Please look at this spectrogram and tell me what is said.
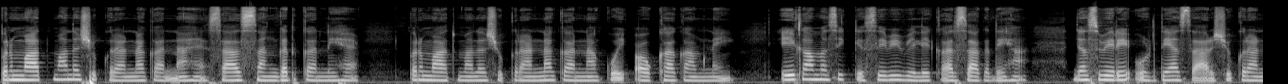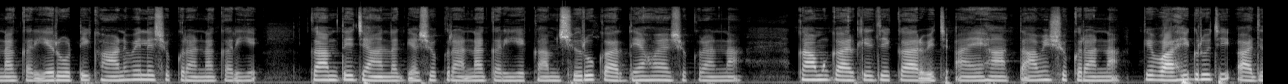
ਪਰਮਾਤਮਾ ਦਾ ਸ਼ੁਕਰਾਨਾ ਕਰਨਾ ਹੈ, ਸਾਧ ਸੰਗਤ ਕਰਨੀ ਹੈ। ਪਰਮਾਤਮਾ ਦਾ ਸ਼ੁਕਰਾਨਾ ਕਰਨਾ ਕੋਈ ਔਖਾ ਕੰਮ ਨਹੀਂ। ਇਹ ਕੰਮ ਅਸੀਂ ਕਿਸੇ ਵੀ ਵੇਲੇ ਕਰ ਸਕਦੇ ਹਾਂ। ਜਾਂ ਸਵੇਰੇ ਉੱਠਦਿਆਂ ਸਾਰ ਸ਼ੁਕਰਾਨਾ ਕਰੀਏ, ਰੋਟੀ ਖਾਣ ਵੇਲੇ ਸ਼ੁਕਰਾਨਾ ਕਰੀਏ। ਕੰਮ ਤੇ ਜਾਣ ਲੱਗਿਆ ਸ਼ੁਕਰਾਨਾ ਕਰੀਏ। ਕੰਮ ਸ਼ੁਰੂ ਕਰਦਿਆਂ ਹੋਇਆ ਸ਼ੁਕਰਾਨਾ। ਕੰਮ ਕਰਕੇ ਜੇ ਘਰ ਵਿੱਚ ਆਏ ਹਾਂ ਤਾਂ ਵੀ ਸ਼ੁਕਰਾਨਾ ਕਿ ਵਾਹਿਗੁਰੂ ਜੀ ਅੱਜ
